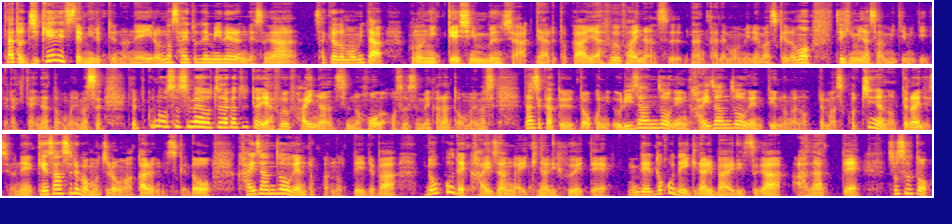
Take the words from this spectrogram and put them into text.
で、あと時系列で見るっていうのはね、いろんなサイトで見れるんですが、先ほども見たこの日経新聞社であるとか、Yahoo ファイナンスなんかでも見れますけども、ぜひ皆さん見てみていただきたいなと思います。で、僕のおすすめはどちらかというと Yahoo ファイナンスの方がおすすめかなと思います。なぜかというと、ここに売り算増減、改ざん増減っていうのが載ってます。こっちには載ってないですよね。計算すればもちろんわかるんですけど、改ざん増減とかが載っていれば、どこで改ざんがいきなり増えて、で、どこでいきなり倍率が上がって、そうすると、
